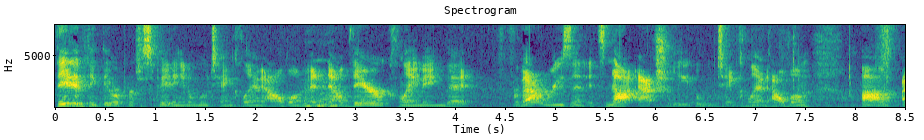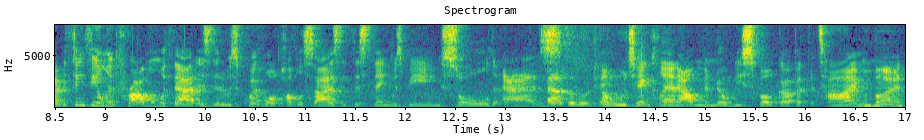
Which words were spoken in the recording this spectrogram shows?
they didn't think they were participating in a Wu Tang Clan album, Mm-hmm. and now they're claiming that for that reason, it's not actually a Wu Tang Clan album. Um, I would think the only problem with that is that it was quite well publicized that this thing was being sold as, As a Wu-Tang. Wu Tang Clan album, and nobody spoke up at the time. But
